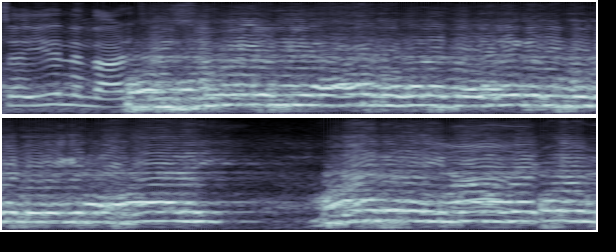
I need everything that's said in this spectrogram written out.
சரி இது இந்த அடுத்த மாவட்டம்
